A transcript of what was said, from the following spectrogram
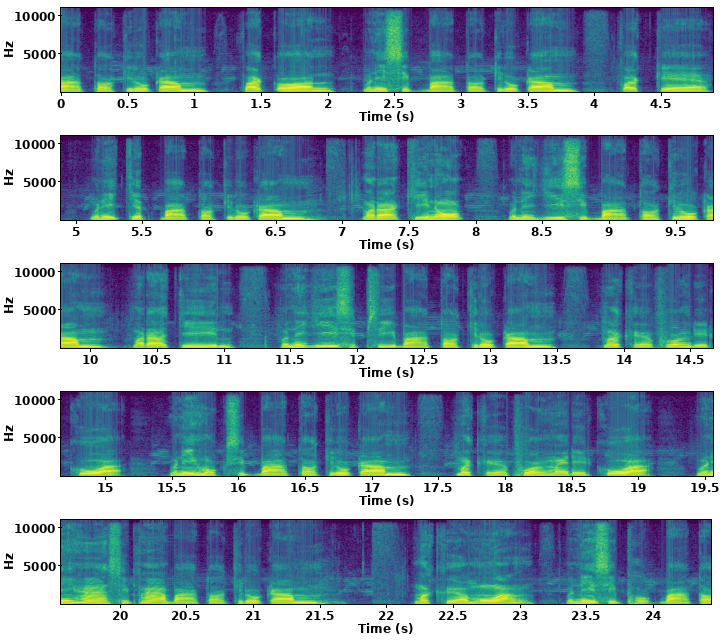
บาทต่อกิโลกรัม ฟักอ่อน วันนี้ 10 บาทต่อกิโลกรัม ฟักแก่วันนี้ 7 บาทต่อกิโลกรัม มะระขีนก วันนี้ 20 บาทต่อกิโลกรัม มะระจีน วันนี้ 24 บาทต่อกิโลกรัม มะเขือพวงเด็ดคั่ววันนี้ 60 บาทต่อกิโลกรัม มะเขือพวงไม่เด็ดคั่ววันนี้ 55 บาทต่อกิโลกรัม มะเขือม่วง วันนี้ 16 บาทต่อ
